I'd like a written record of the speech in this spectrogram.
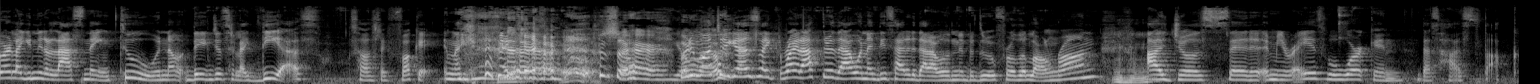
were like, you need a last name too, and now they just like Diaz. So I was like, fuck it, and like, so Sure, pretty much, I guess, like right after that, when I decided that I wanted to do it for the long run, Mm-hmm. I just said, Emmy Reyes will work, and that's how it stuck.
